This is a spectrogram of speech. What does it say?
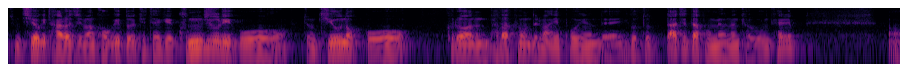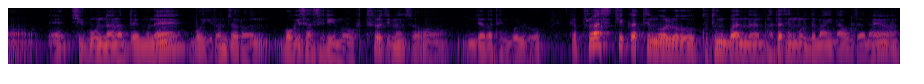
좀 지역이 다르지만 거기도 이렇게 되게 굶주리고 좀 기운 없고 그런 바다 표현들이 많이 보이는데 이것도 따지다 보면은 결국은 캘리 어, 예, 지구 온난화 때문에 뭐 이런저런 먹이 사슬이 뭐 흐트러지면서 문제가 된 걸로 그러니까 플라스틱 같은 걸로 고통받는 바다 생물도 많이 나오잖아요.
